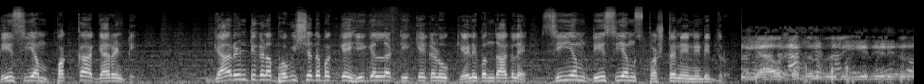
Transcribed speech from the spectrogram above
ಡಿಸಿಎಂ ಪಕ್ಕಾ ಗ್ಯಾರಂಟಿ. ಗ್ಯಾರಂಟಿಗಳ ಭವಿಷ್ಯದ ಬಗ್ಗೆ ಹೀಗೆಲ್ಲ ಟೀಕೆಗಳು ಕೇಳಿ ಕೇಳಿಬಂದಾಗಲೇ ಸಿಎಂ ಡಿಸಿಎಂ ಸ್ಪಷ್ಟನೆ ನೀಡಿದ್ರು. ಯಾವ ಸಂದರ್ಭದಲ್ಲಿ ಏನು ಹೇಳಿದ್ರು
